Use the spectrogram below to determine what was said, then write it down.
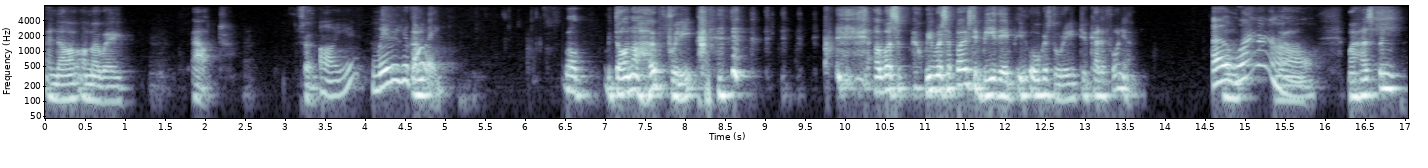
And now I'm on my way out. So are you? Where are you um, going? well, Donna, hopefully. I was we were supposed to be there in August already to California. Oh um, wow! Yeah. My husband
